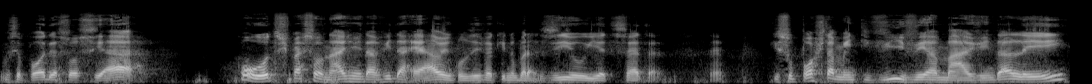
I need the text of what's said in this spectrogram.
você pode associar com outros personagens da vida real, inclusive aqui no Brasil e etc., né? que supostamente vivem à margem da lei,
